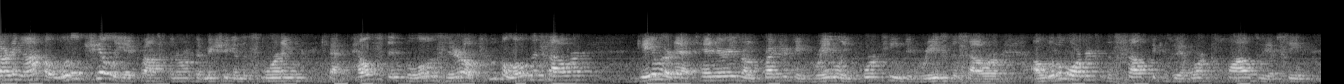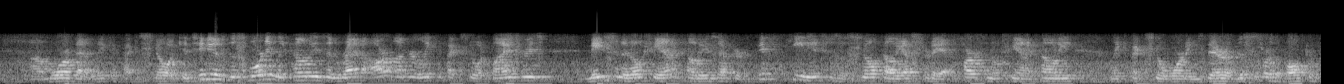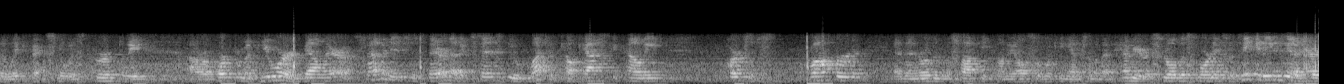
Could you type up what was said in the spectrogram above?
Starting off a little chilly across the north of Michigan this morning. At Pellston below zero, two below this hour. Gaylord at 10 areas around Frederic and Grayling 14 degrees this hour. A little warmer to the south because we have more clouds. We have seen uh, more of that lake effect snow. It continues this morning. The counties in red are under lake effect snow advisories. Mason and Oceana counties after 15 inches of snow fell yesterday at Hart and Oceana County. Lake effect snow warnings there. This is where the bulk of the lake effect snow is currently. A report from a viewer in Bellaire of 7 inches there that extends through much of Kalkaska County, parts of Crawford, and then northern Missaukee County also looking at some of that heavier snow this morning. So take it easy on temperatures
